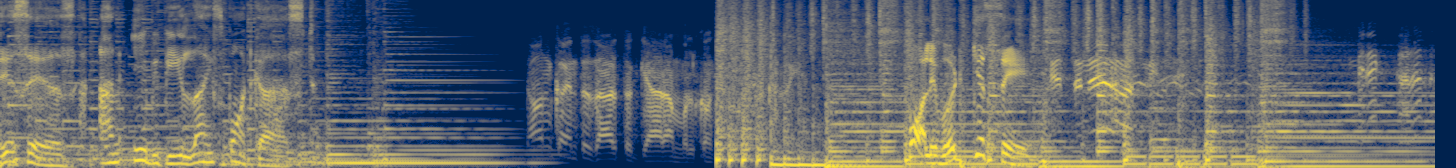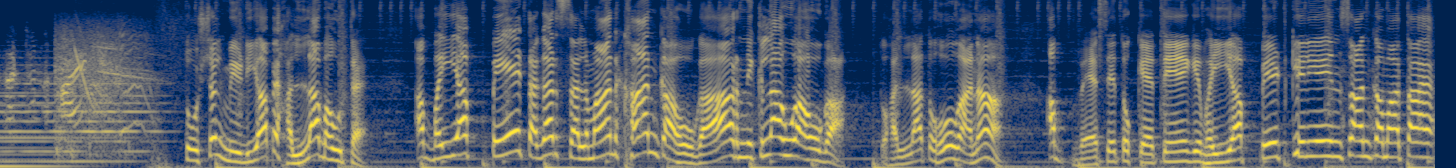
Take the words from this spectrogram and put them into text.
This is an ABP Life podcast. उनका इंतज़ार तो 11 मुल्कों बॉलीवुड किस से सोशल मीडिया पे हल्ला बहुत है। अब भैया पेट अगर सलमान खान का होगा और निकला हुआ होगा तो हल्ला तो होगा ना। अब वैसे तो कहते हैं कि भैया पेट के लिए इंसान कमाता है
